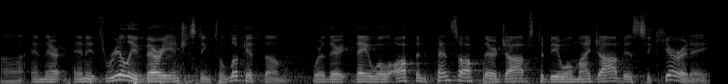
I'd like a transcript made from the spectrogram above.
Uh, and, and it's really very interesting to look at them where they will often fence off their jobs to be, well, my job is security,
